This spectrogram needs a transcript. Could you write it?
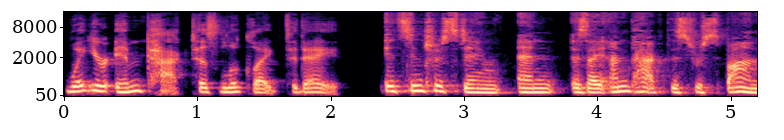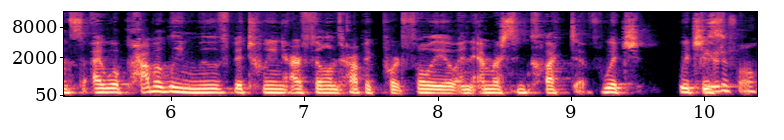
what your impact has looked like today. It's interesting. And as I unpack this response, I will probably move between our philanthropic portfolio and Emerson Collective, which which Beautiful.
